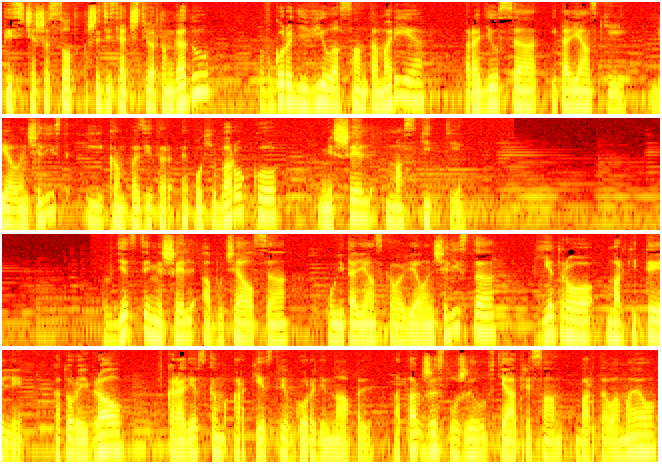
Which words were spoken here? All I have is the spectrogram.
1664 году в городе Вилла Санта-Мария родился итальянский виолончелист и композитор эпохи барокко Мишель Маскитти. В детстве Мишель обучался у итальянского виолончелиста Пьетро Маркителли, который играл в королевском оркестре в городе Наполь, а также служил в театре Сан-Бартоломео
